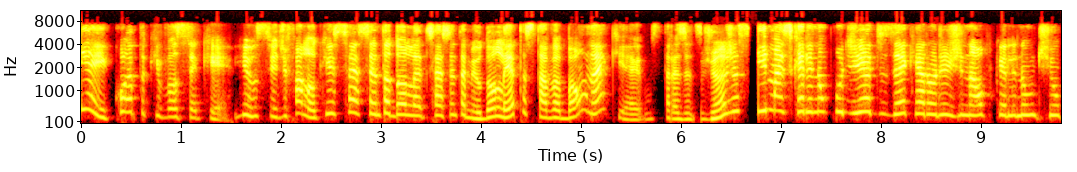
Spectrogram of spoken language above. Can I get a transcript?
E aí, quanto que você quer? E o Cid falou que 60, dole, 60 mil doletas estava bom, né? Que é uns 300 janjas. E, mas que ele não podia dizer que era original, porque ele não tinha o,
